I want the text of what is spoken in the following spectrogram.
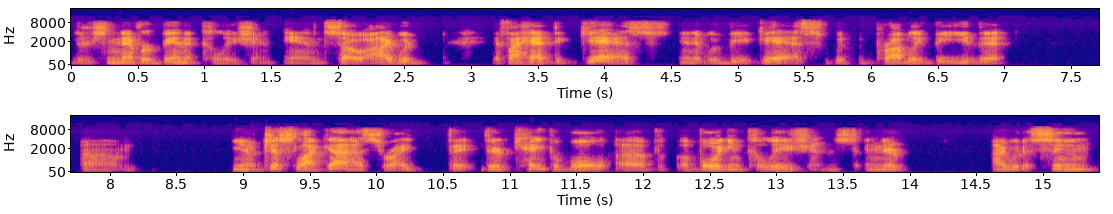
there's never been a collision. And so I would, if I had to guess, and it would be a guess, would probably be that, um, you know, just like us, right? They, they're capable of avoiding collisions. And they're, I would assume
